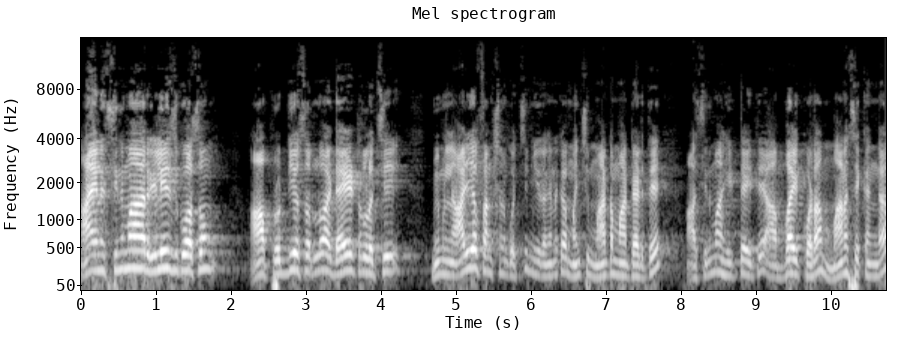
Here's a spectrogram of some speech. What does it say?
ఆయన సినిమా రిలీజ్ కోసం ఆ ప్రొడ్యూసర్లు ఆ డైరెక్టర్లు వచ్చి మిమ్మల్ని ఆడియో ఫంక్షన్కి వచ్చి మీరు కనుక మంచి మాట మాట్లాడితే ఆ సినిమా హిట్ అయితే ఆ అబ్బాయికి కూడా మానసికంగా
